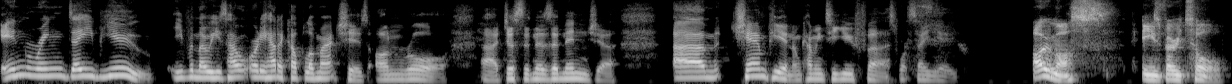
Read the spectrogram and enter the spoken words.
in-ring debut, even though he's already had a couple of matches on Raw, uh, just as a ninja. Um, champion, I'm coming to you first. What say you? Omos, he's very tall.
